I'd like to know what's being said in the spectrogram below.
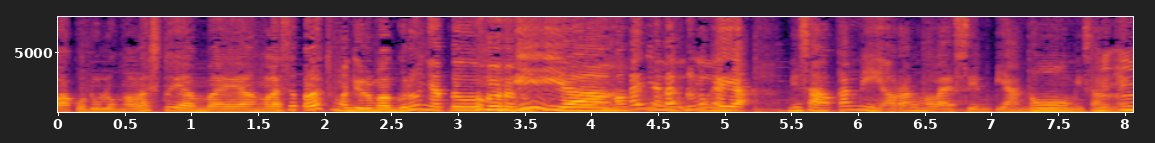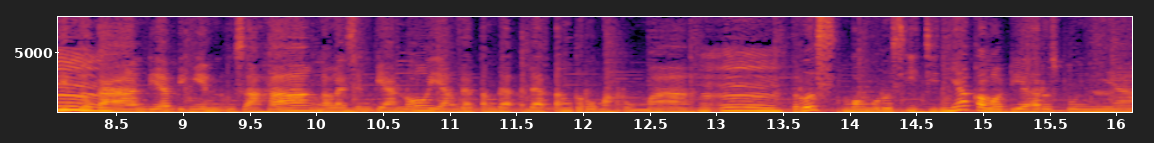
aku dulu ngeles tuh ya Mbak ya Ngelesnya padahal cuma di rumah gurunya tuh iya makanya kan dulu kayak misalkan nih orang ngelesin piano misalnya Mm-mm. gitu kan dia bikin usaha ngelesin piano yang datang da- datang ke rumah-rumah Mm-mm. terus mengurus izinnya kalau dia harus punya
